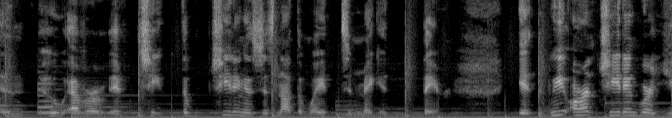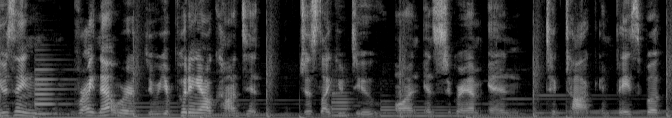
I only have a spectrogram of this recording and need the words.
and whoever if cheat the cheating is just not the way to make it there. It we aren't cheating. We're using right now we're you're putting out content just like you do on Instagram and TikTok and Facebook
